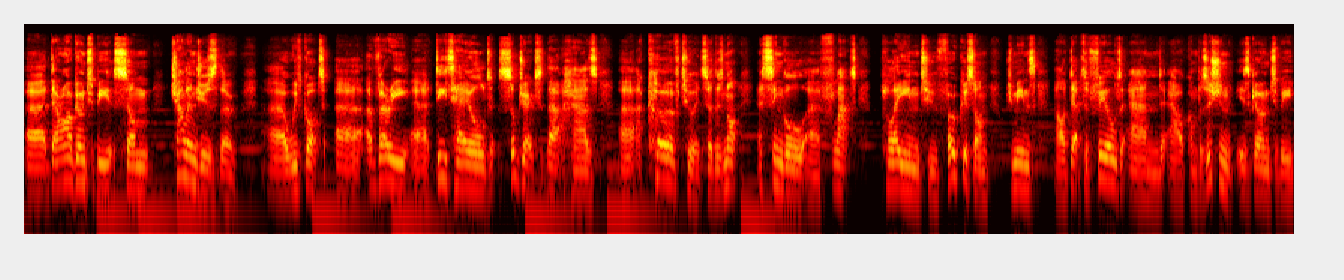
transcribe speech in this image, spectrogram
Uh, there are going to be some challenges though. Uh, we've got uh, a very uh, detailed subject that has uh, a curve to it, so there's not a single uh, flat plane to focus on, which means our depth of field and our composition is going to be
